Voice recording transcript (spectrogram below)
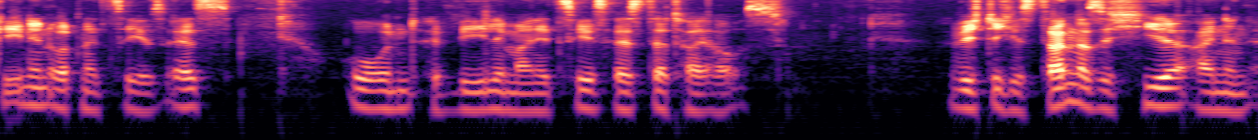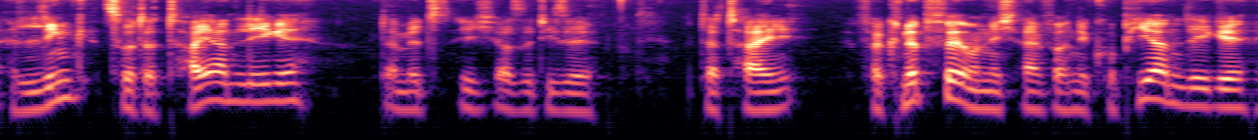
gehe in den Ordner CSS und wähle meine CSS-Datei aus. Wichtig ist dann, dass ich hier einen Link zur Datei anlege, damit ich also diese Datei verknüpfe und nicht einfach eine Kopie anlege.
